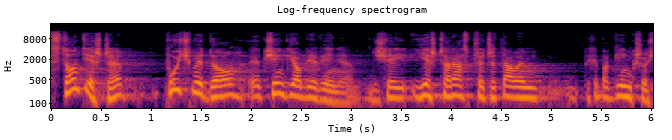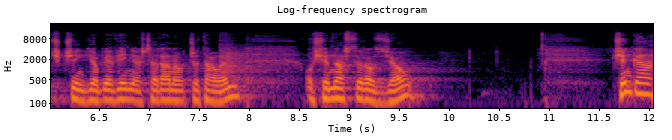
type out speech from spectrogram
Stąd jeszcze pójdźmy do Księgi Objawienia. Dzisiaj jeszcze raz przeczytałem, chyba większość Księgi Objawienia jeszcze rano czytałem, 18 rozdział. Księga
